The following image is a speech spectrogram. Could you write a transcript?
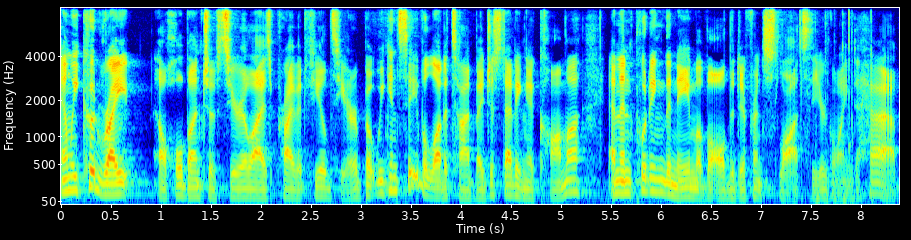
And we could write a whole bunch of serialized private fields here, but we can save a lot of time by just adding a comma and then putting the name of all the different slots that you're going to have.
